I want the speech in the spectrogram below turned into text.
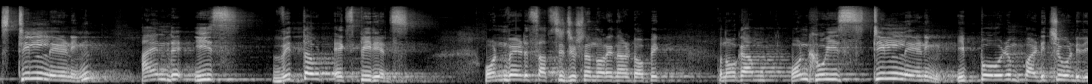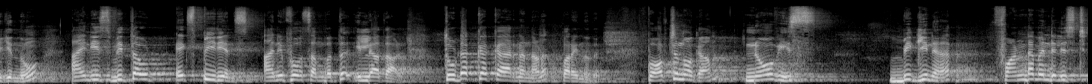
still learning and is without experience one word substitution എന്ന് പറയുന്ന ടോപ്പിക് അപ്പൊ നോക്കാം. One who is still learning ഇപ്പോഴും പഠിച്ചുകൊണ്ടിരിക്കുന്നു ആൻഡ് ഈസ് വിത്തൗട്ട് എക്സ്പീരിയൻസ് അനുഭവ സമ്പത്ത് ഇല്ലാത്ത ആൾ. തുടക്കക്കാരൻ എന്നാണ് പറയുന്നത്. ഇപ്പൊ ഓപ്ഷൻ നോക്കാം. നോവിസ് ബിഗിനർ ഫണ്ടമെന്റലിസ്റ്റ്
